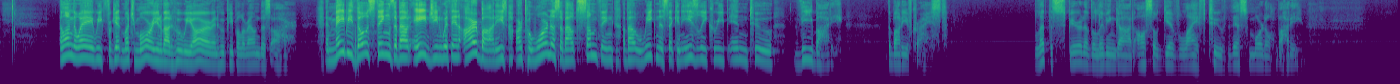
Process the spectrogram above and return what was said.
Along the way, we forget much more you know, about who we are and who people around us are. And maybe those things about aging within our bodies are to warn us about something about weakness that can easily creep into the body, the body of Christ. Let the Spirit of the living God also give life to this mortal body.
